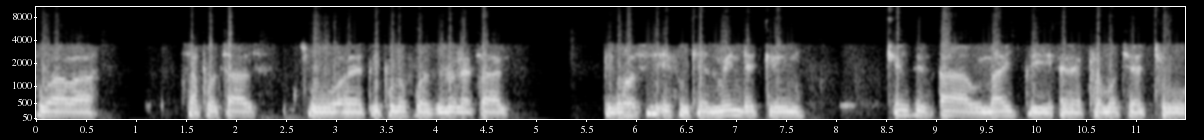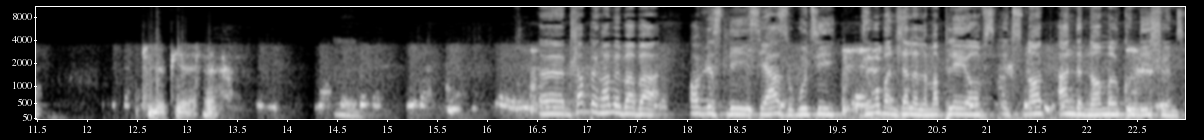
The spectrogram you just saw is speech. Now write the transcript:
to our supporters, to uh, people of KwaZulu Natal, because if we can win that game, chances are we might be uh, promoted to to the PSL. Mhlawumbe ngabe baba obviously siyazi ukuthi njengoba nidlala lama playoffs it's not under normal conditions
